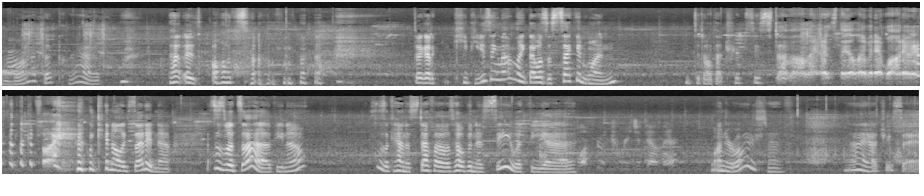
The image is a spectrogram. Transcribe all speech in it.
What the crap? That is awesome. Do I gotta keep using them? Like, that was the second one. Did all that tripsy stuff. Oh, there's the unlimited water I've been looking for. I'm getting all excited now. This is what's up, you know? This is the kind of stuff I was hoping to see with the uh, underwater stuff. Oh, yeah, say.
